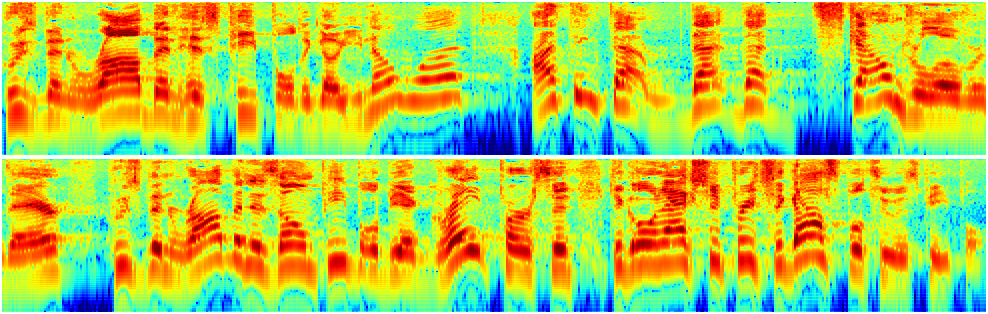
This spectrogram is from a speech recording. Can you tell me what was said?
who's been robbing his people to go, you know what? I think that, that, that scoundrel over there who's been robbing his own people would be a great person to go and actually preach the gospel to his people.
